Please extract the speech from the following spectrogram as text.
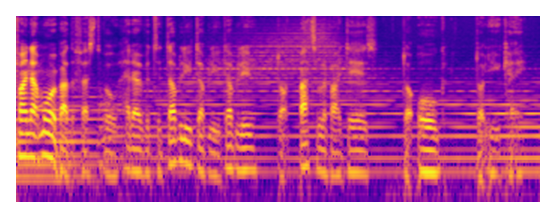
Find out more about the festival, head over to www.battleofideas.org.uk.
